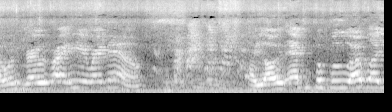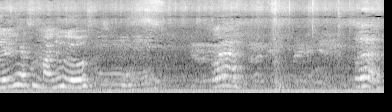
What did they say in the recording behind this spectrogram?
I was Dre was right here, right now. Are you always asking for food? I was like, yeah, you have some of my noodles. Ah! Ah!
